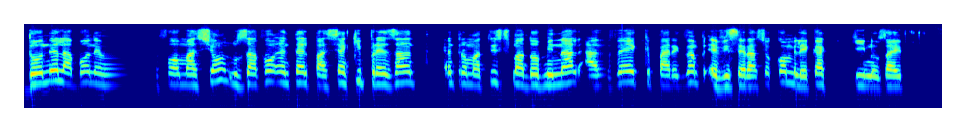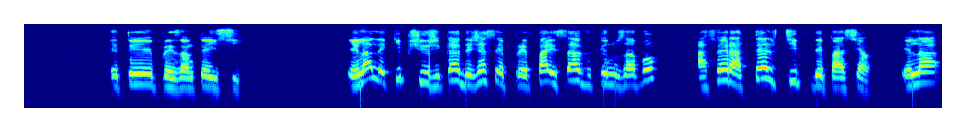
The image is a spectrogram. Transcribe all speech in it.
donnez la bonne information. Nous avons un tel patient qui présente un traumatisme abdominal avec, par exemple, éviscération, comme le cas qui nous a été présenté ici. Et là, l'équipe chirurgicale déjà se prépare, ils savent que nous avons affaire à tel type de patient. Et là,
